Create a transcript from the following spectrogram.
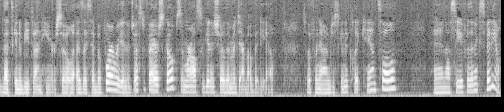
That's going to be done here. So as I said before, we're going to justify our scopes and we're also going to show them a demo video. So for now, I'm just going to click cancel and I'll see you for the next video.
